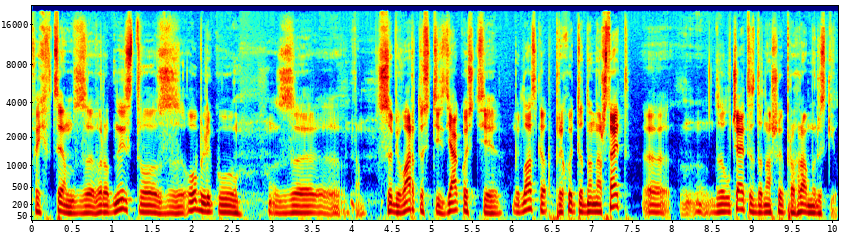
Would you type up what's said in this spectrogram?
фахівцем з виробництва, з обліку, з е, там, собівартості, з якості, будь ласка, приходьте на наш сайт, е, долучайтесь до нашої програми Reskill.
